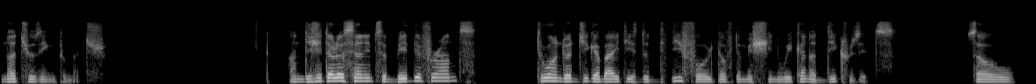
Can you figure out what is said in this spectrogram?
not using too much. On DigitalOcean, it's a bit different. 200 gigabyte is the default of the machine. We cannot decrease it. So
